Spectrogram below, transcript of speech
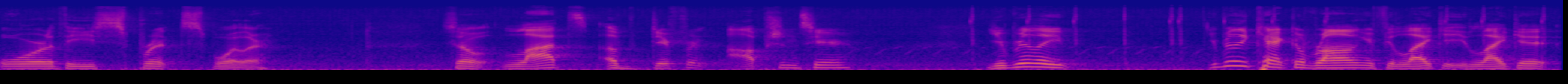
Or the sprint spoiler. So lots of different options here. You really you really can't go wrong if you like it, you like it.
